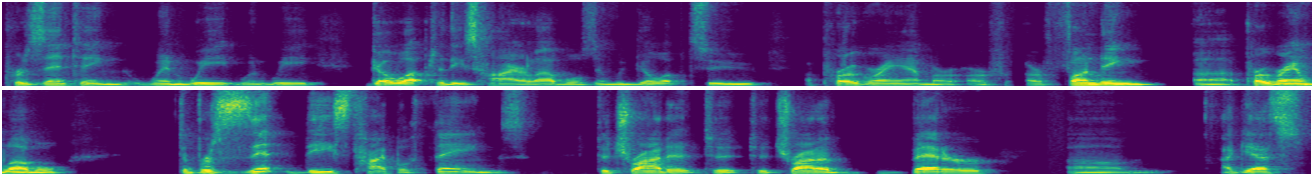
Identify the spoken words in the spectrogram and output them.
presenting when we when we go up to these higher levels and we go up to a program or, or, or funding uh, program level to present these type of things to try to to, to try to better um, i guess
